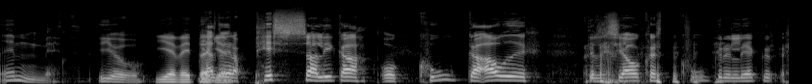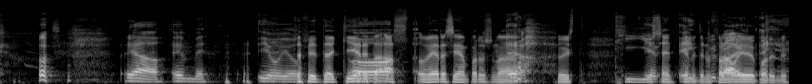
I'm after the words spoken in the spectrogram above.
Einmitt, jú. Ég veit Ég held ekki. að vera að pissa líka og kúka á þig til að sjá hvert kúkurinn lekur. Já, einmitt. Jú, jú. Það fyrir að gera Og- þetta allt og vera síðan bara svona, Já. þú veist, Ég 10 er cm frá yfirborðinu.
